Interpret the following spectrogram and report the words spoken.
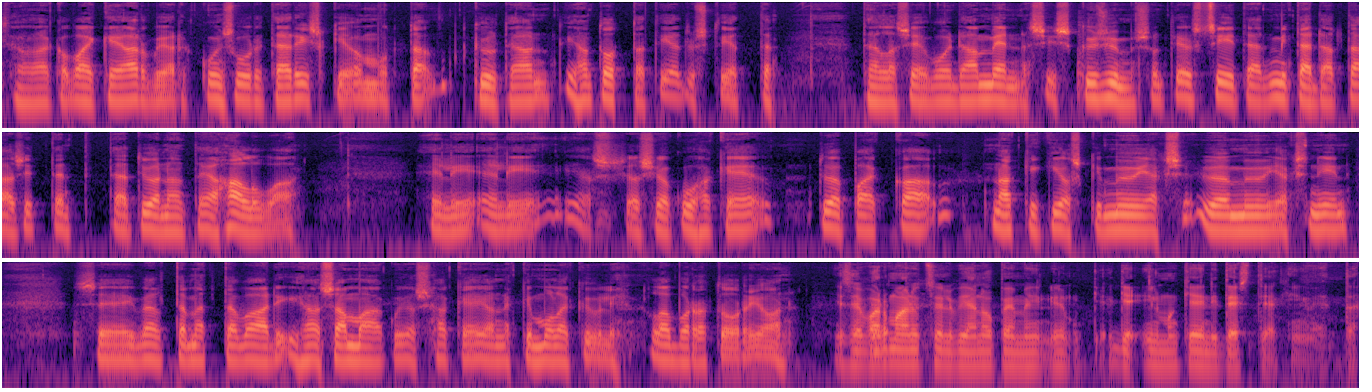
Se on aika vaikea arvioida, kuinka suuri tämä riski on, mutta kyllä tämä on ihan totta tietysti, että tällaiseen voidaan mennä. Siis kysymys on tietysti siitä, että mitä dataa sitten tämä työnantaja haluaa. Eli, eli jos, jos joku hakee työpaikkaa nakkikioskin myyjäksi, yömyyjäksi, niin se ei välttämättä vaadi ihan samaa kuin jos hakee jonnekin molekyylilaboratorioon. Ja se varmaan nyt selviää nopeammin ilman geenitestiäkin. Että,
